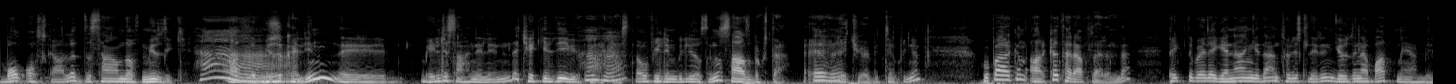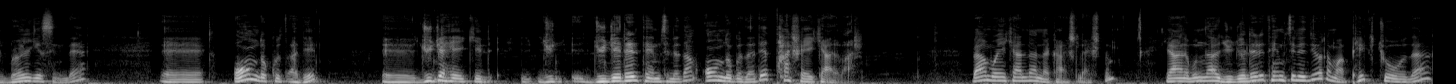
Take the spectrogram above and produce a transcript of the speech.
bol Oscar'lı The Sound of Music Ha. adlı müzikalin e, belli sahnelerinin de çekildiği bir park hı. aslında. O film biliyorsunuz Salzburg'da e, Evet. geçiyor bütün film. Bu parkın arka taraflarında pek de böyle gelen giden turistlerin gözüne batmayan bir bölgesinde e, 19 adet e, cüce heykel cü- cüceleri temsil eden 19 adet taş heykel var. Ben bu heykellerle karşılaştım. Yani bunlar cüceleri temsil ediyor ama pek çoğu da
